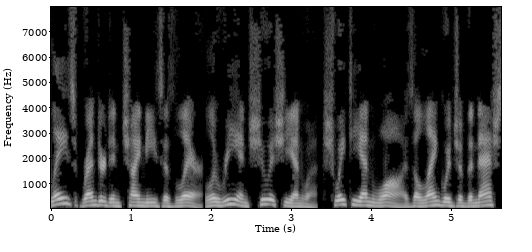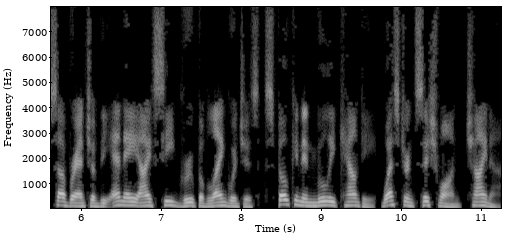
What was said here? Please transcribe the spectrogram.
Laze, rendered in Chinese as Lair, Lari and Shuixianhua, Shuitianhua is a language of the Naish subbranch of the Naic group of languages, spoken in Muli County, western Sichuan, China.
